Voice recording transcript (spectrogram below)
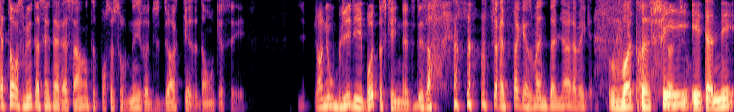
14 minutes assez intéressantes pour se souvenir du doc. Donc, c'est. J'en ai oublié des bouts parce qu'il a dit des affaires. J'aurais pu faire quasiment une demi-heure avec. Votre fille est amenée,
